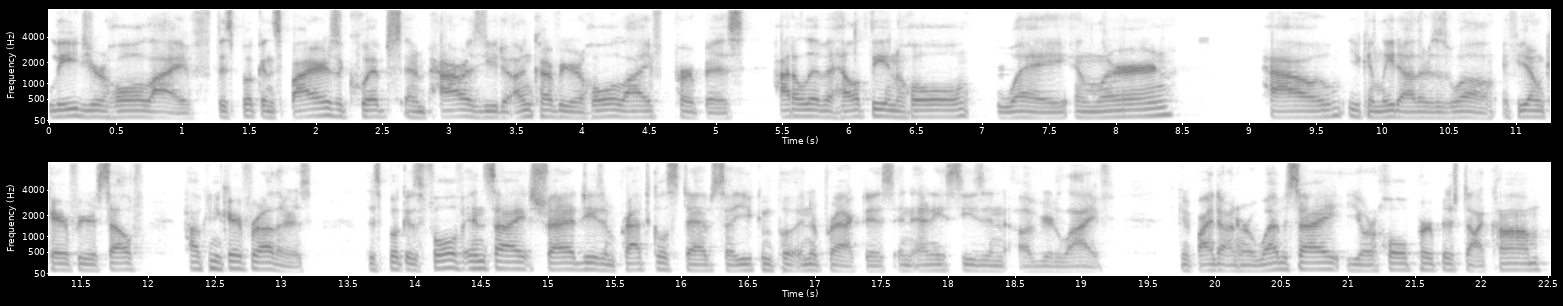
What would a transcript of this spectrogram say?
Lead Your Whole Life. This book inspires, equips, and empowers you to uncover your whole life purpose, how to live a healthy and whole way, and learn how you can lead others as well. If you don't care for yourself, how can you care for others? This book is full of insight, strategies, and practical steps that you can put into practice in any season of your life. You can find it on her website, yourwholepurpose.com,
